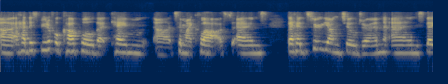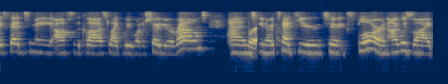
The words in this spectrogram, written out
uh, had this beautiful couple that came uh, to my class. And they had two young children and they said to me after the class like we want to show you around and Right. you know take you to explore. And i was like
